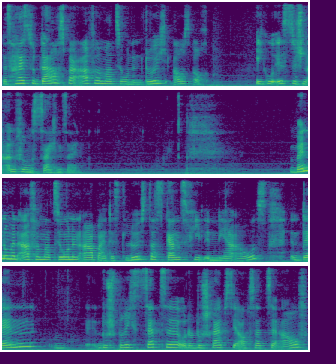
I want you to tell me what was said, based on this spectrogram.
Das heißt, du darfst bei Affirmationen durchaus auch egoistischen Anführungszeichen sein. Wenn du mit Affirmationen arbeitest, löst das ganz viel in dir aus, denn du sprichst Sätze oder du schreibst dir auch Sätze auf,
